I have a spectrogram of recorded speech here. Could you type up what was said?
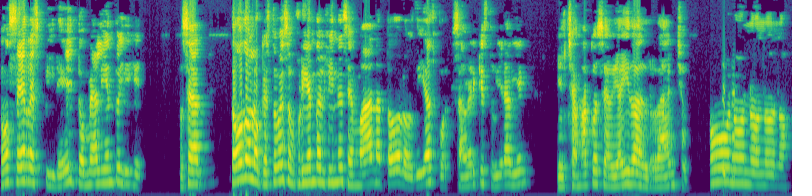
no sé, respiré y tomé aliento y dije, o sea, todo lo que estuve sufriendo el fin de semana, todos los días, por saber que estuviera bien, y el chamaco se había ido al rancho. No, no, no, no, no.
